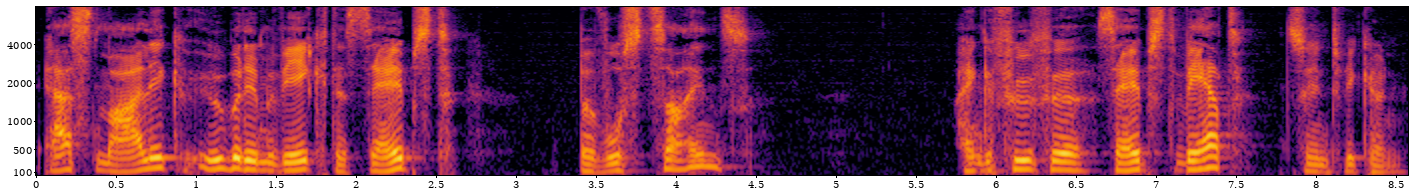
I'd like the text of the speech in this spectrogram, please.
erstmalig über den Weg des Selbstbewusstseins ein Gefühl für Selbstwert zu entwickeln.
